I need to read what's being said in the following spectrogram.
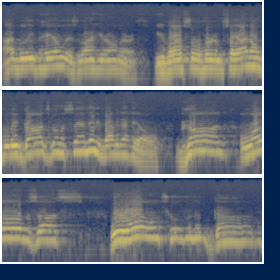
I believe hell is right here on earth. You've also heard them say, I don't believe God's going to send anybody to hell. God loves us. We're all children of God.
